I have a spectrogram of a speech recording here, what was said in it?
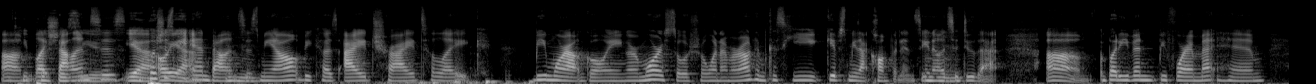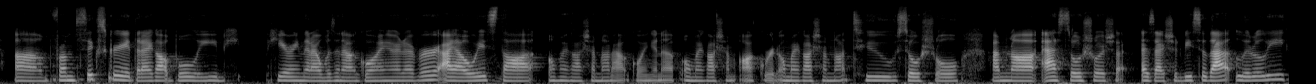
um, He like you. balances Yeah. pushes Oh, me and balances me out because I try to like be more outgoing or more social when I'm around him because he gives me that confidence, you know, to do that. Um, but even before I met him, um, from sixth grade that I got bullied, hearing that I wasn't outgoing or whatever, I always thought, oh my gosh, I'm not outgoing enough. Oh my gosh, I'm awkward. Oh my gosh, I'm not too social. I'm not as social as, as I should be. So that literally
